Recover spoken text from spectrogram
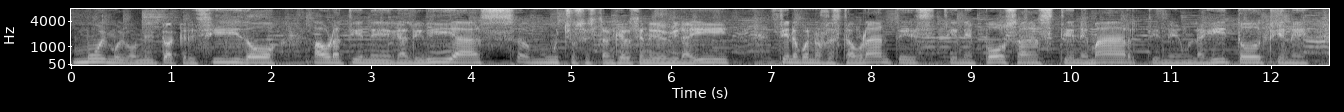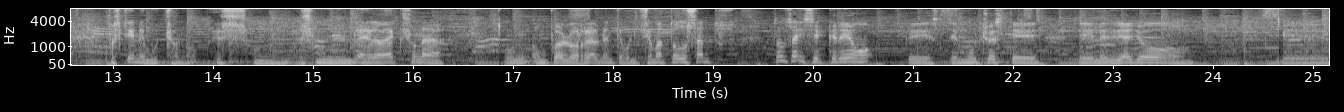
muy muy bonito, ha crecido, ahora tiene galerías, muchos extranjeros ido a vivir ahí, tiene buenos restaurantes, tiene pozas, tiene mar, tiene un laguito, tiene, pues tiene mucho, ¿no? Es, que es una, un, pueblo realmente bonito, se llama Todos Santos. Entonces ahí se creó este, mucho este, eh, le diría yo, eh,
